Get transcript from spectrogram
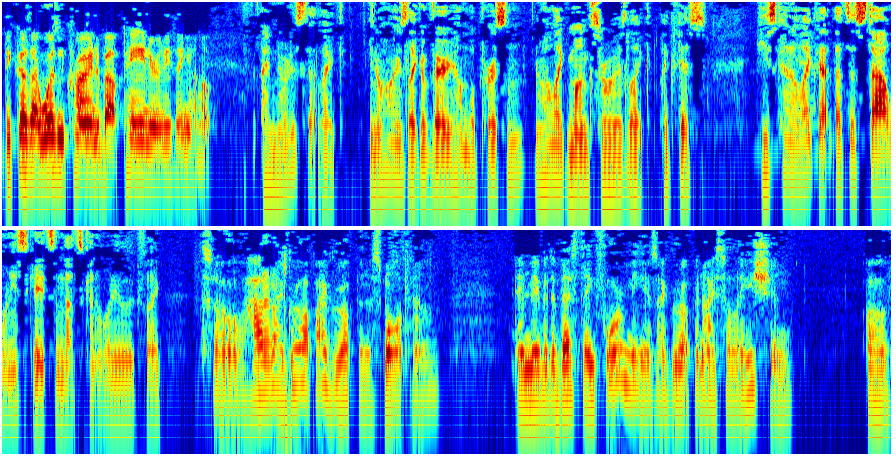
Because I wasn't crying about pain or anything else. I noticed that, like, you know how he's like a very humble person? You know how like monks are always like like this? He's kind of like that. That's his style when he skates, and that's kind of what he looks like. So how did I grow up? I grew up in a small town. And maybe the best thing for me is I grew up in isolation of,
